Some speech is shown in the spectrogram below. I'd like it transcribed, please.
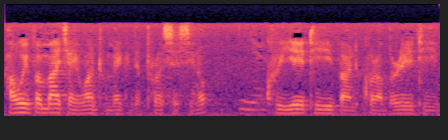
however much I want to make the process, you know, Yes. creative and collaborative,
